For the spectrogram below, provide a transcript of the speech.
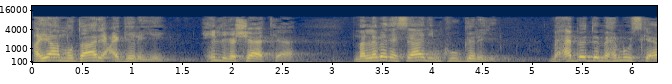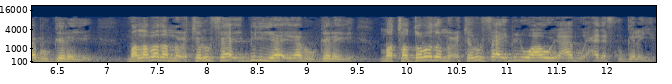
ayaa mudaarica gelayey xilliga shaadkaa ma labada saalimkuu gelayey maxabadda mahmuuska abuu gelayey ma labada muctalulfaai bilyaai abuu gelayey ma toddobada muctalulfaai bilwaawiga abuu xadafku gelayey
